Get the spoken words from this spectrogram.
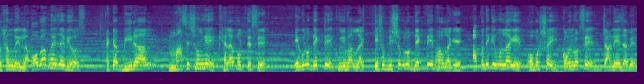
আলহামদুলিল্লাহ, অবাক হয়ে যায় বিহস একটা বিড়াল মাছের সঙ্গে খেলা করতেছে। এগুলো দেখতে খুবই ভালো লাগে। এসব দৃশ্যগুলো দেখতেই ভালো লাগে। আপনাদের কেমন লাগে? অবশ্যই কমেন্ট বক্সে জানিয়ে যাবেন।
